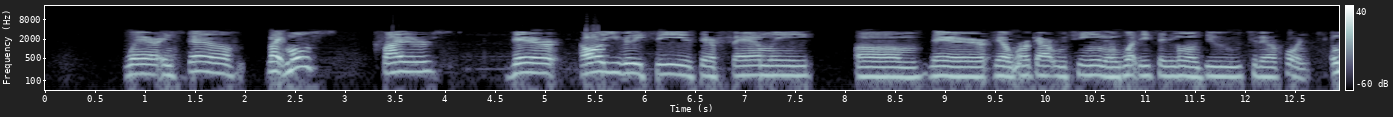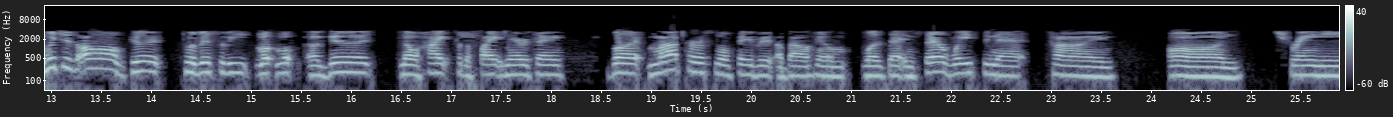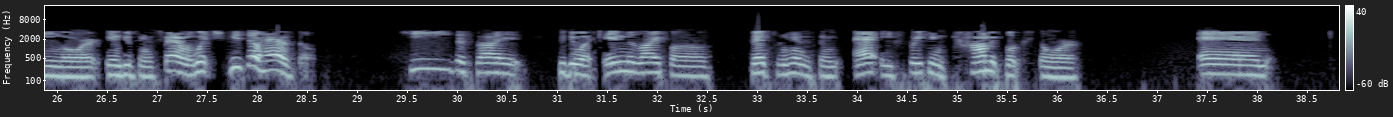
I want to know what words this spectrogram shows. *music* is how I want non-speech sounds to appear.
where instead of like most fighters, they're all you really see is their family, um, their their workout routine and what they say they're going to do to their opponent, and which is all good publicity, a good you know hype for the fight and everything. But my personal favorite about him was that instead of wasting that time on training or inducing his family, which he still has though, he decided to do it in the life of Benson Henderson at a freaking comic book store. And,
